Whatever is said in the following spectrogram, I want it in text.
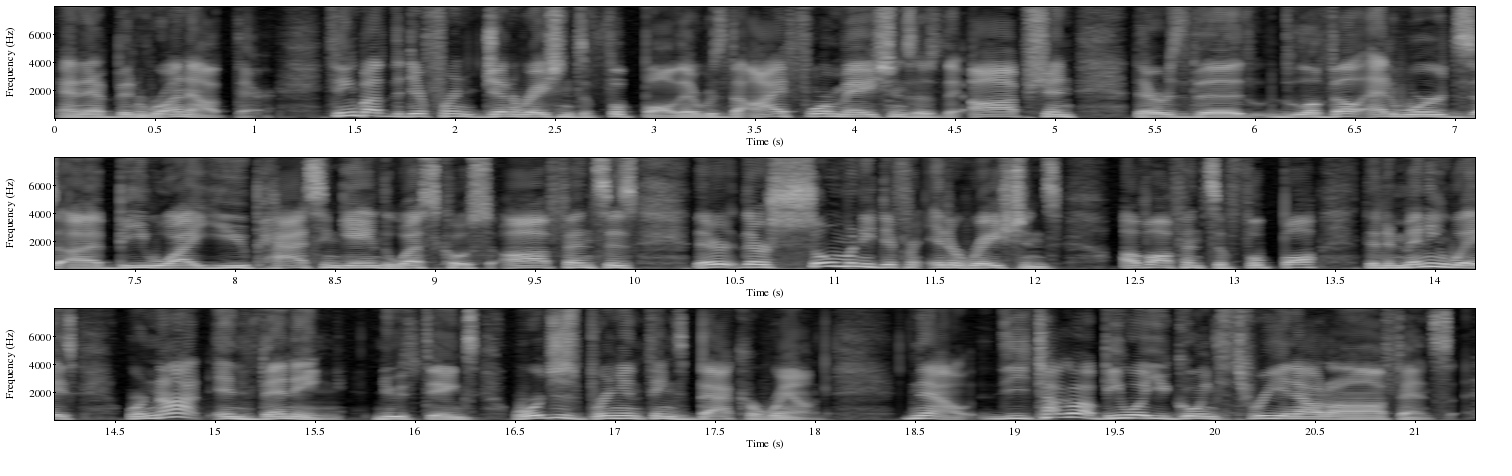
and have been run out there. Think about the different generations of football. There was the I formations, there was the option, there was the LaVell Edwards uh, BYU passing game, the West Coast offenses. There, there are so many different iterations of offensive football that in many ways we're not inventing new things. We're just bringing things back around. Now, you talk about BYU going three and out on offense.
